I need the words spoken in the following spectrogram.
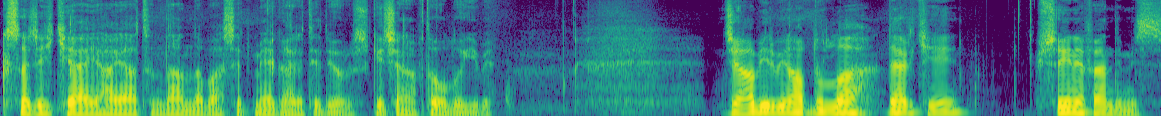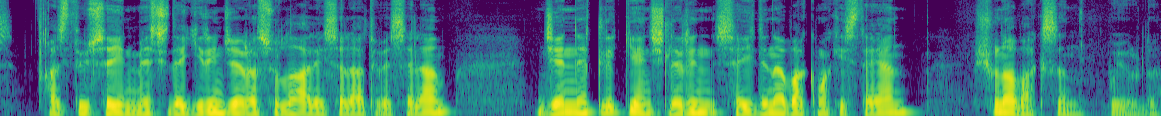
kısaca hikaye hayatından da bahsetmeye gayret ediyoruz. Geçen hafta olduğu gibi. Cabir bin Abdullah der ki Hüseyin Efendimiz Hazreti Hüseyin mescide girince Resulullah Aleyhisselatü Vesselam cennetlik gençlerin seydine bakmak isteyen şuna baksın buyurdu.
